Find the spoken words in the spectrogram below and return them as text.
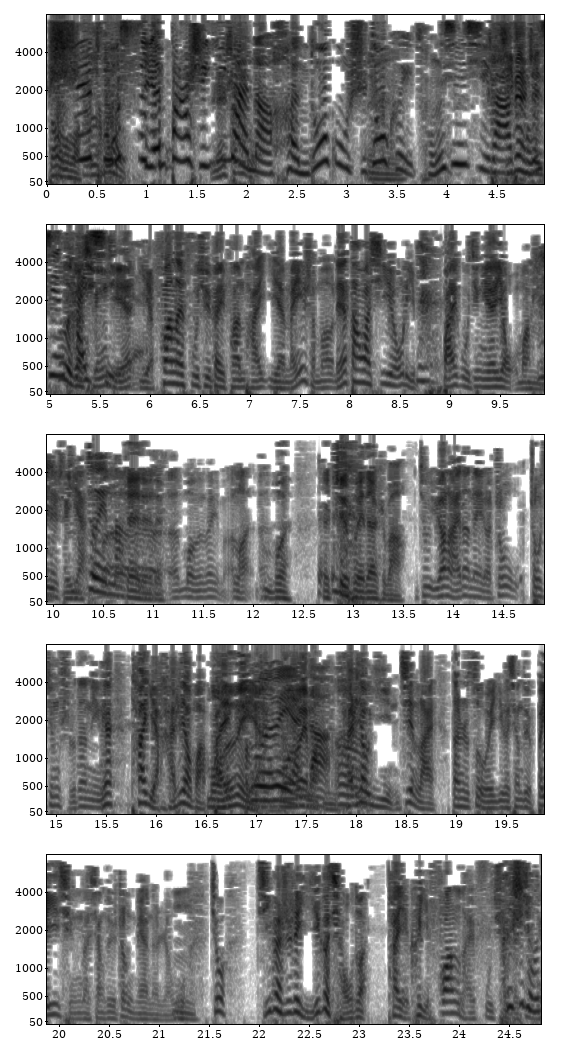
师徒四人八十一难呢，很多故事都可以重新细挖，重新开启。也翻来覆去被翻拍，也没什么，连《大话西游》。里 白骨精也有嘛？是那谁演的？对吗？对对对，呃，莫文蔚嘛，老不，这回的是吧？就原来的那个周周星驰的，你看他也还是要把莫文蔚演，莫文蔚嘛，还是要引进来。但是作为一个相对悲情的、相对正面的人物，就即便是这一个桥段，他也可以翻来覆去。可是我，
